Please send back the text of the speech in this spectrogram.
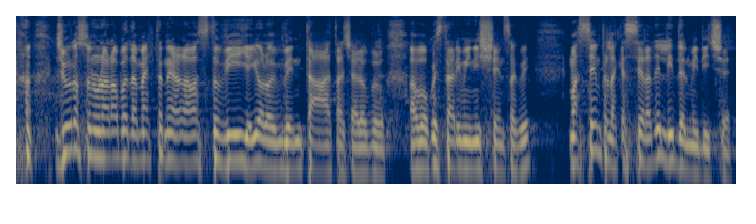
giuro sono una roba da mettere nella lavastoviglie, io l'ho inventata, cioè, avevo questa reminiscenza qui, ma sempre la cassiera del Lidl mi dice,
